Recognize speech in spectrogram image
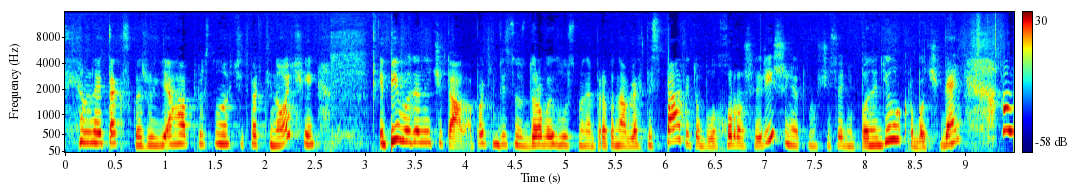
Я вам навіть так скажу, я проснулася в четвертій ночі. І півгодини читала. Потім, звісно, здоровий глузд мене переконав лягти спати. То було хороше рішення, тому що сьогодні понеділок, робочий день. Але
